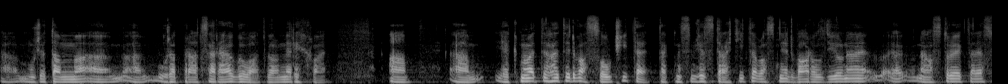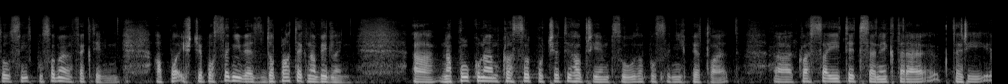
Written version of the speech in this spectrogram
A, může tam a, úřad práce reagovat velmi rychle. A jakmile tyhle ty dva sloučíte, tak myslím, že ztratíte vlastně dva rozdílné eh, nástroje, které jsou svým způsobem efektivní. A po, ještě poslední věc, doplatek na bydlení. Na půlku nám klesl počet jeho příjemců za posledních pět let. Klesají ty ceny, které, kteří,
